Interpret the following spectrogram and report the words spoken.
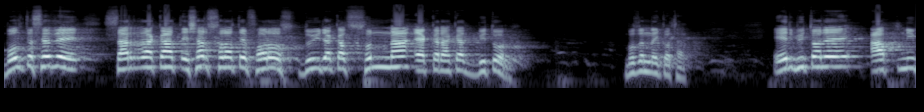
বলতেছে যে, চার রাকাত এশার সলাতে ফরজ, দুই রাকাত সন্না, এক রাকাত বিতর। বোঝেন নাই কথা? এর ভিতরে আপনি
